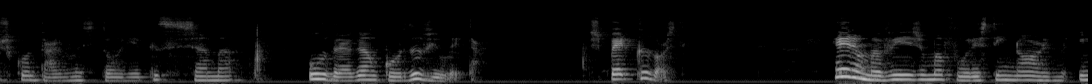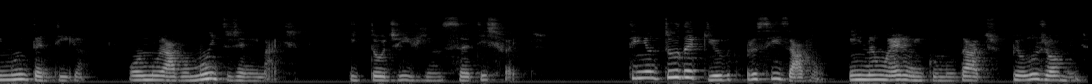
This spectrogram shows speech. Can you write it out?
vou-vos contar uma história que se chama O Dragão Cor de Violeta. Espero que gostem. Era uma vez uma floresta enorme e muito antiga, onde moravam muitos animais e todos viviam satisfeitos. Tinham tudo aquilo que precisavam e não eram incomodados pelos homens,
